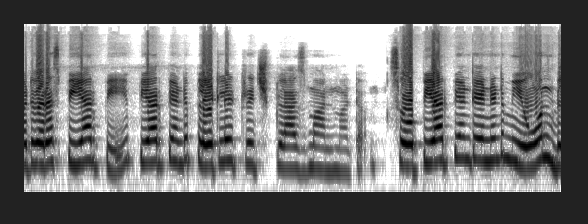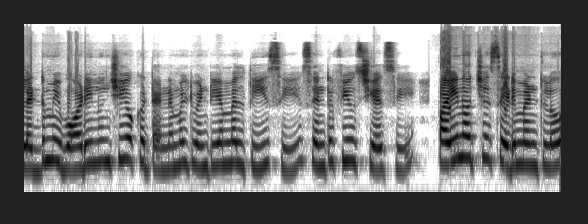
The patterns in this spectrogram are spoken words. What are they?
బట్ వెరస్ పిఆర్పి పిఆర్పి అంటే ప్లేట్లెట్ రిచ్ ప్లాస్మా అన్నమాట. సో పిఆర్పి అంటే ఏంటంటే మీ ఓన్ బ్లడ్ మీ బాడీ నుంచి ఒక టెన్ ఎంఎల్ ట్వంటీ ఎంఎల్ తీసి సెంట్రిఫ్యూజ్ చేసి పైన వచ్చే సెడిమెంట్లో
